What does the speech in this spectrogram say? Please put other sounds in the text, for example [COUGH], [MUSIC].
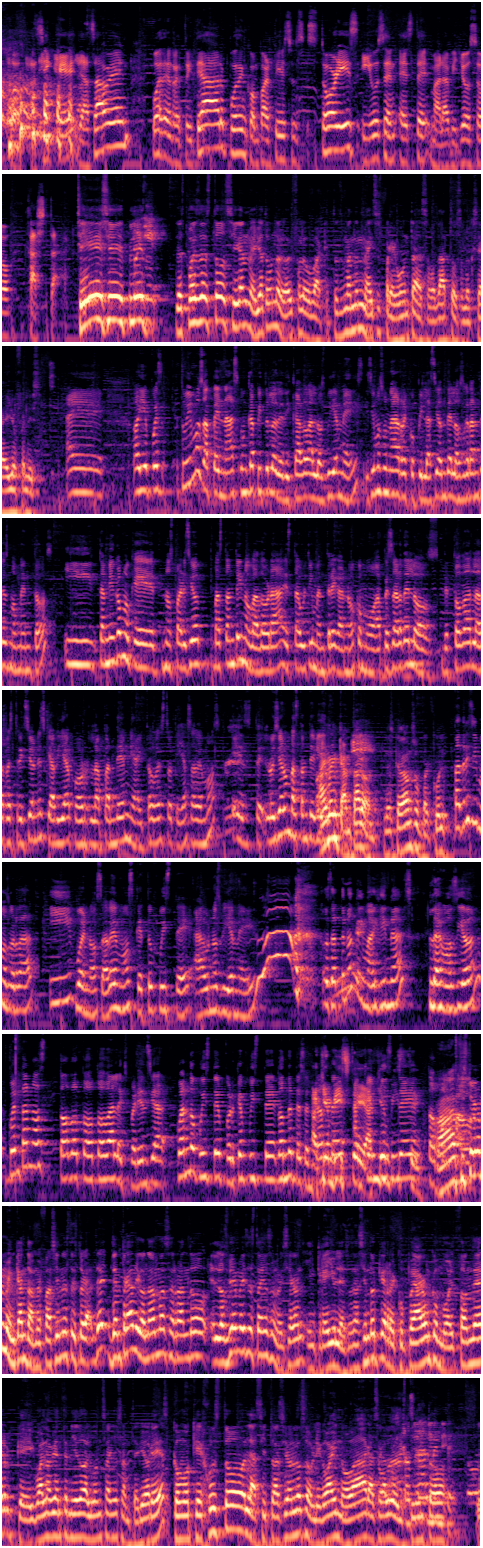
Así que ya saben, pueden retuitear, pueden compartir sus stories y usen este maravilloso hashtag. Sí, sí, please. Después de esto, síganme. Yo a todo mundo le doy follow back. Entonces, mándenme ahí sus preguntas o datos o lo que sea. Y yo feliz. Eh, Oye, pues tuvimos apenas un capítulo dedicado a los VMAs, hicimos una recopilación de los grandes momentos y también como que nos pareció bastante innovadora esta última entrega, ¿no? Como a pesar de los de todas las restricciones que había por la pandemia y todo esto que ya sabemos, este, lo hicieron bastante bien. A mí me encantaron, les quedaron súper cool. Padrísimos, ¿verdad? Y bueno, sabemos que tú fuiste a unos VMAs. [LAUGHS] O sea, tú no te imaginas la emoción. Cuéntanos todo, todo, toda la experiencia. ¿Cuándo fuiste? ¿Por qué fuiste? ¿Dónde te sentaste? ¿A quién viste? ¿A quién, viste? Todo, ah, esta historia me encanta, me fascina esta historia. De, entrada, digo, nada más cerrando, los VMAs de este año se me hicieron increíbles. O sea, siento que recuperaron como el Thunder que igual no habían tenido algunos años anteriores. Como que justo la situación los obligó a innovar, a hacer algo distinto.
